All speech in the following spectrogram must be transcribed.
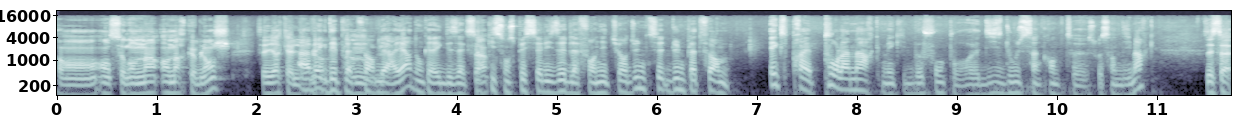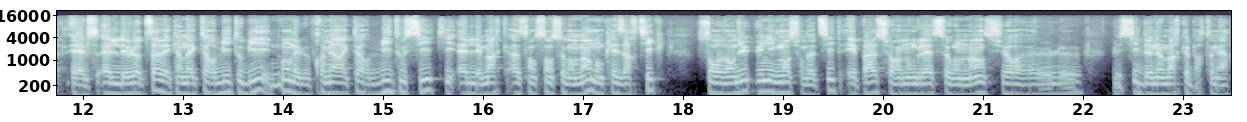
en, en seconde main en marque blanche, c'est-à-dire qu'elles Avec des plateformes derrière, donc avec des acteurs Ça. qui sont spécialisés de la fourniture d'une plateforme exprès pour la marque, mais qui le font pour euh, 10, 12, 50, euh, 70 marques. C'est ça. Et elle, elle, développe ça avec un acteur B2B. Et nous, on est le premier acteur B2C qui aide les marques à se lancer en seconde main. Donc, les articles sont revendus uniquement sur notre site et pas sur un onglet seconde main sur euh, le, le site de nos marques partenaires.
